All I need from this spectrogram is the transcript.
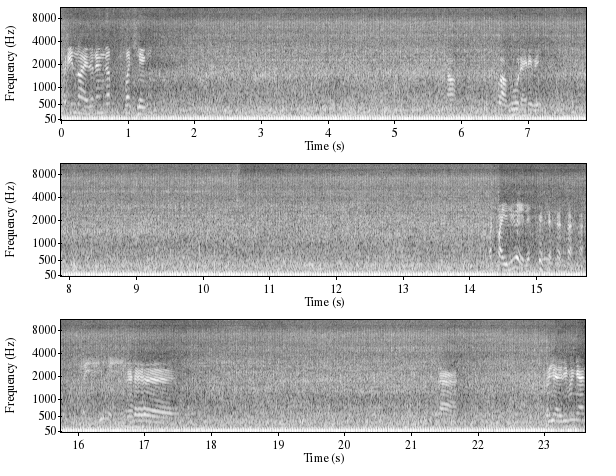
มานิดหน่อยตัว นึงครับปลาเข็งเอาวางรูไหนดิพี่มันไปเรื่อยเลยเอออ่าตัวใหญ่ดีเหมือนกัน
